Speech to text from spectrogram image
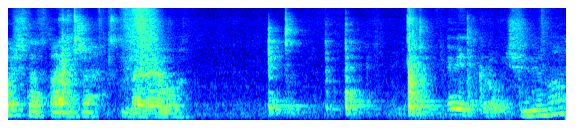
Точно так же беремо. Відкручуємо.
